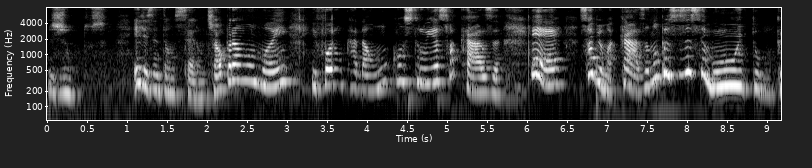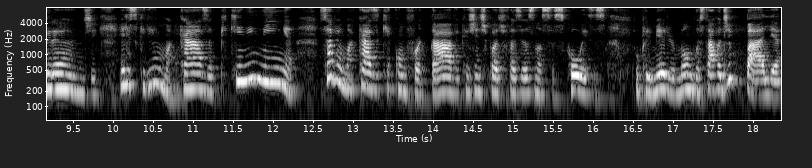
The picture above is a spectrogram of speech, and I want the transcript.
juntos. Eles então disseram tchau para a mamãe e foram cada um construir a sua casa. É, sabe uma casa? Não precisa ser muito grande. Eles queriam uma casa pequenininha. Sabe uma casa que é confortável, que a gente pode fazer as nossas coisas? O primeiro irmão gostava de palha,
